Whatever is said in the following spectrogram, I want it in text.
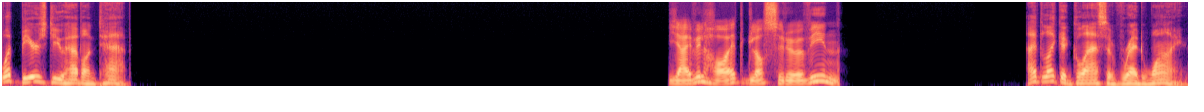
What beers do you have on tap? Jeg vil ha et glass rødvin. I'd like a glass of red wine.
